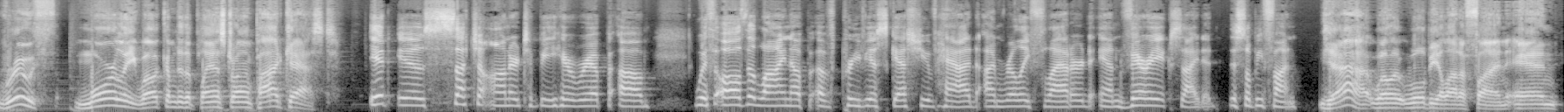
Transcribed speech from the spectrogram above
Ruth Morley, welcome to the Plant Strong podcast. It is such an honor to be here, Rip. Um, with all the lineup of previous guests you've had, I'm really flattered and very excited. This will be fun. Yeah, well, it will be a lot of fun. And,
